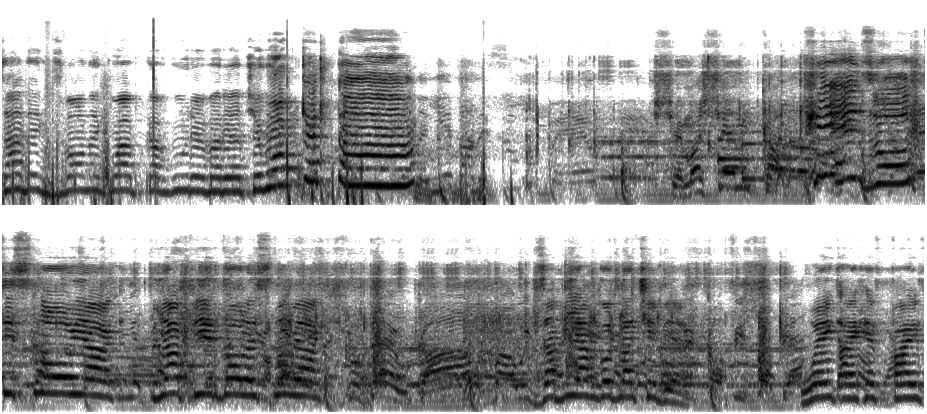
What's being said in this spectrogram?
Sadek, dzwonek, łapka w górę, wariacie. Łapka Siema, siemka, 5 zł, Snowjak! Ja pierdolę, Małych Zabijam go dla ciebie. Wait, I have 5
